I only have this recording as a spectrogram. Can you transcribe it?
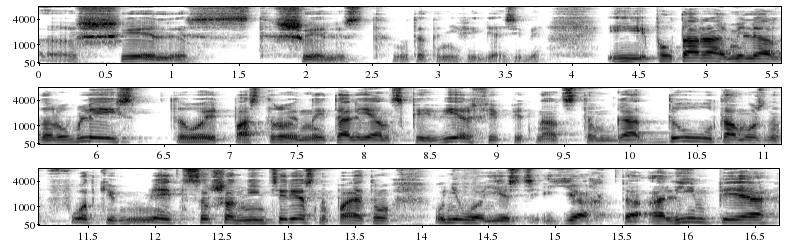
э, шелест, шелест, вот это нифига себе. И полтора миллиарда рублей стоит построен на итальянской верфи в 2015 году, там можно фотки, мне это совершенно неинтересно, поэтому у него есть яхта Олимпия,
